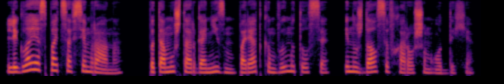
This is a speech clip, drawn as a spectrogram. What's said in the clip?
Легла я спать совсем рано, потому что организм порядком вымотался и нуждался в хорошем отдыхе.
